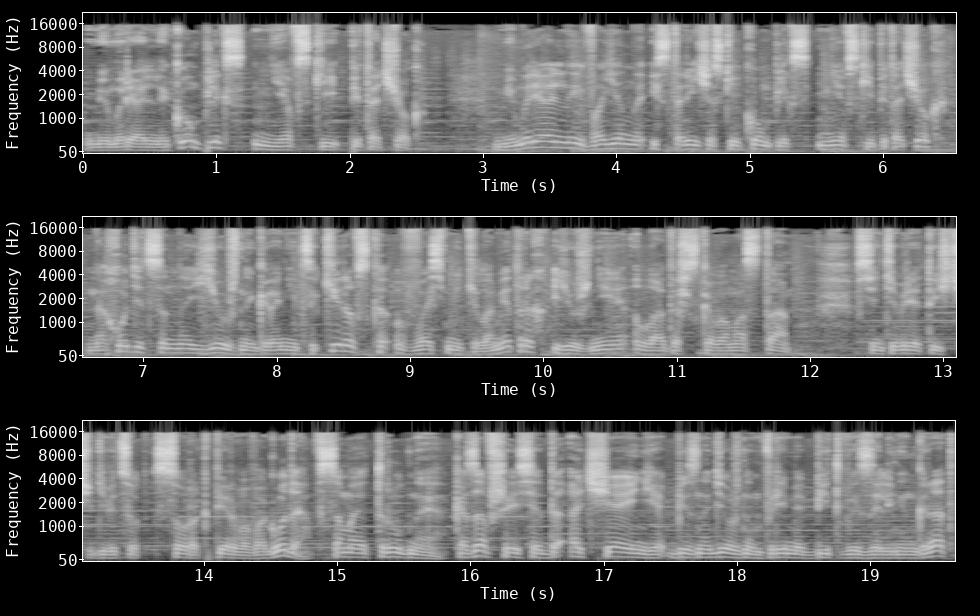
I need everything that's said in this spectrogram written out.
Мемориальный комплекс «Невский пятачок». Мемориальный военно-исторический комплекс «Невский пятачок» находится на южной границе Кировска в 8 километрах южнее Ладожского моста. В сентябре 1941 года, в самое трудное, казавшееся до отчаяния безнадежным время битвы за Ленинград,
